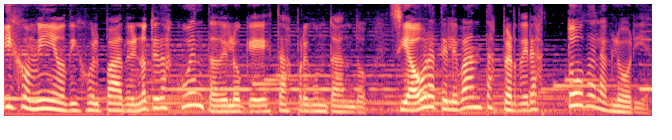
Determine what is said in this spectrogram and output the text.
Hijo mío, dijo el padre, no te das cuenta de lo que estás preguntando. Si ahora te levantas, perderás toda la gloria.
